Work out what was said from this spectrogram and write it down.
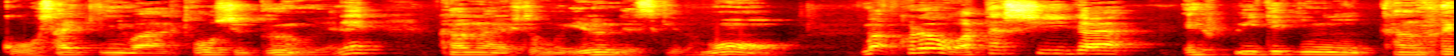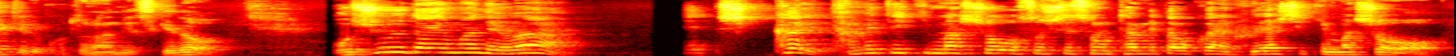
こう、最近は投資ブームでね、考える人もいるんですけども、まあ、これは私が FP 的に考えてることなんですけど、50代までは、しっかり貯めていきましょう。そしてその貯めたお金増やしていきましょ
